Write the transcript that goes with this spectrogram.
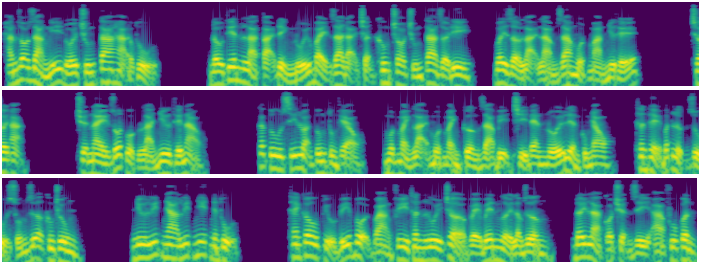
Hắn rõ ràng nghĩ đối chúng ta hạ độc thủ. Đầu tiên là tại đỉnh núi bày ra đại trận không cho chúng ta rời đi, bây giờ lại làm ra một màn như thế. Chơi ạ! Chuyện này rốt cuộc là như thế nào? Các tu sĩ loạn tung tung kẹo, một mảnh lại một mảnh cường giả bị chỉ đen nối liền cùng nhau, thân thể bất lực rủ xuống giữa không trung. Như lít nha lít nhít nhân thụ. Thanh câu cựu vĩ vội vàng phi thân lui trở về bên người lâm dương, đây là có chuyện gì à phu quân?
